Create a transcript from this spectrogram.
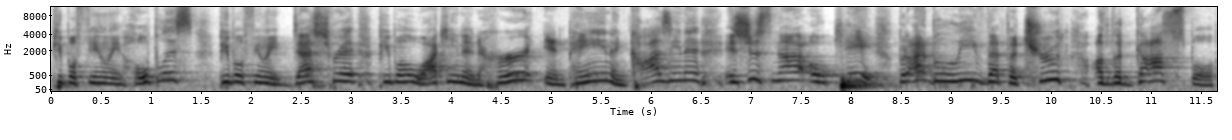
people feeling hopeless, people feeling desperate, people walking in hurt and pain and causing it. It's just not okay. But I believe that the truth of the gospel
